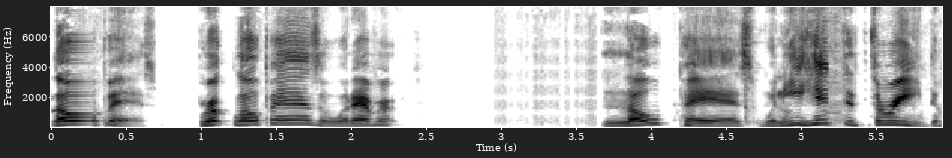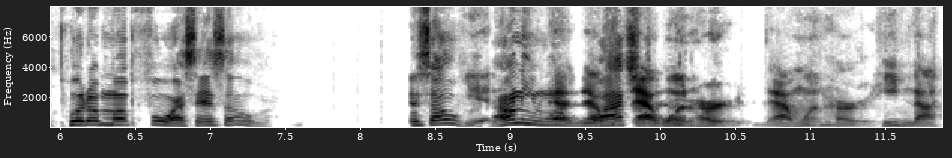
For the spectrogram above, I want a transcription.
Lopez, Brook Lopez, or whatever. Lopez, when he hit the three to put him up four, I said it's over. It's over. Yeah, I don't even want to watch that. That one hurt. That one hurt. He not.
